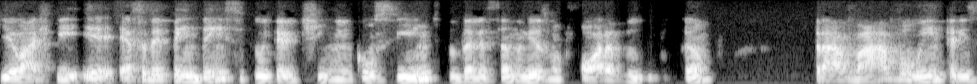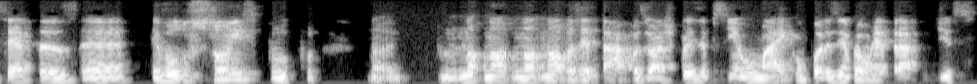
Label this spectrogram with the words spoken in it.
E eu acho que eh, essa dependência que o Inter tinha inconsciente do D'Alessandro, mesmo fora do, do, campo, travava o Inter em certas é, evoluções, pro no, no, no, novas etapas. Eu acho, por exemplo, assim, o Maicon, por exemplo, é um retrato disso.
